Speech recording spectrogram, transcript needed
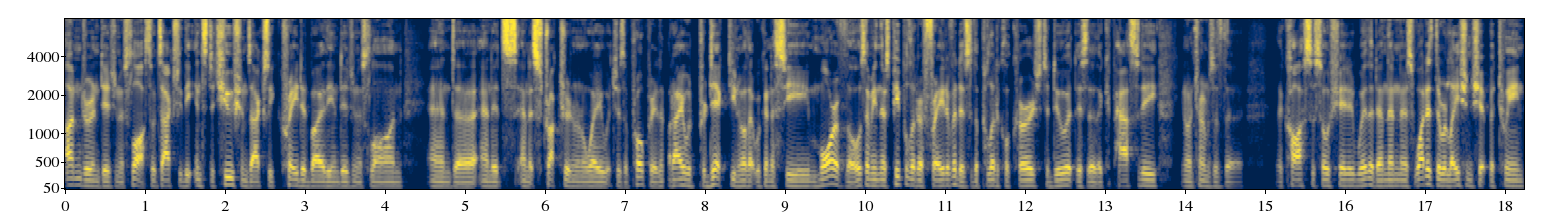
under Indigenous law. So it's actually the institutions actually created by the Indigenous law and and uh, and it's and it's structured in a way which is appropriate. But I would predict, you know, that we're going to see more of those. I mean, there's people that are afraid of it. Is there the political courage to do it? Is there the capacity, you know, in terms of the the costs associated with it? And then there's what is the relationship between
